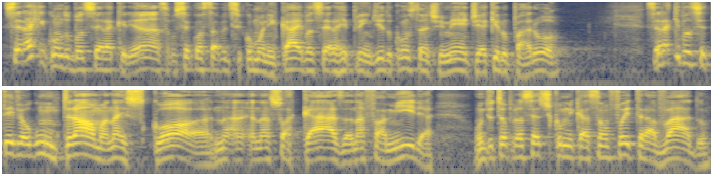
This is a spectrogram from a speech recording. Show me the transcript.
Será que quando você era criança, você gostava de se comunicar e você era repreendido constantemente e aquilo parou? Será que você teve algum trauma na escola, na, na sua casa, na família, onde o teu processo de comunicação foi travado?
